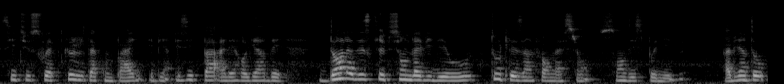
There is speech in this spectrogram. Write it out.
si tu souhaites que je t'accompagne, eh bien n'hésite pas à aller regarder dans la description de la vidéo, toutes les informations sont disponibles. À bientôt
